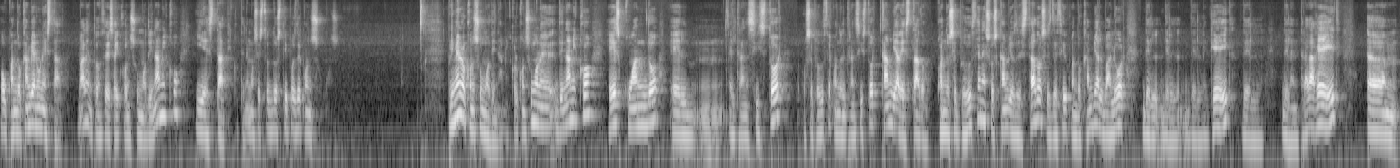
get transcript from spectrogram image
o cuando cambian un estado. ¿vale? Entonces hay consumo dinámico y estático. Tenemos estos dos tipos de consumos. Primero el consumo dinámico. El consumo dinámico es cuando el, mm, el transistor o se produce cuando el transistor cambia de estado. Cuando se producen esos cambios de estados, es decir, cuando cambia el valor del, gate, de la entrada gate, em,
